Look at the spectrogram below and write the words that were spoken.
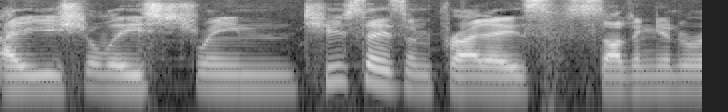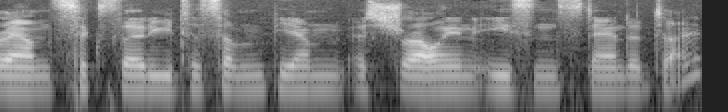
I usually stream Tuesdays and Fridays starting at around 6.30 to 7pm Australian Eastern Standard Time.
